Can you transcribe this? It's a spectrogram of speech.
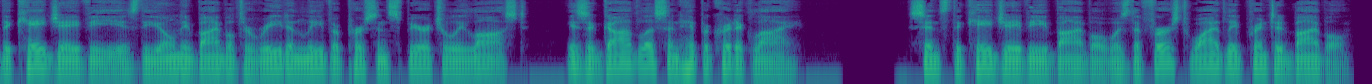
the KJV is the only Bible to read and leave a person spiritually lost, is a godless and hypocritic lie. Since the KJV Bible was the first widely printed Bible,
